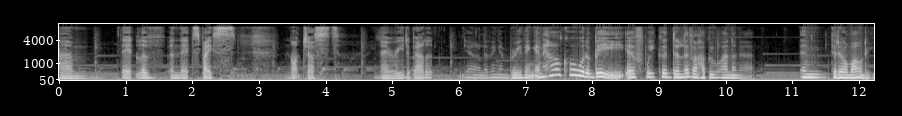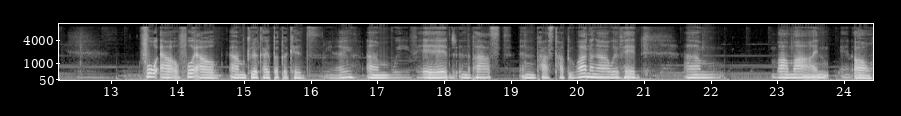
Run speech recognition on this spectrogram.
um, that live in that space, not just you know read about it. Yeah, living and breathing. And how cool would it be if we could deliver hapu wānanga in te reo Māori for our for our um, kura kaupapa kids? You know, um, we've had in the past in past hapu wānanga, we've had um, mama and, and oh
